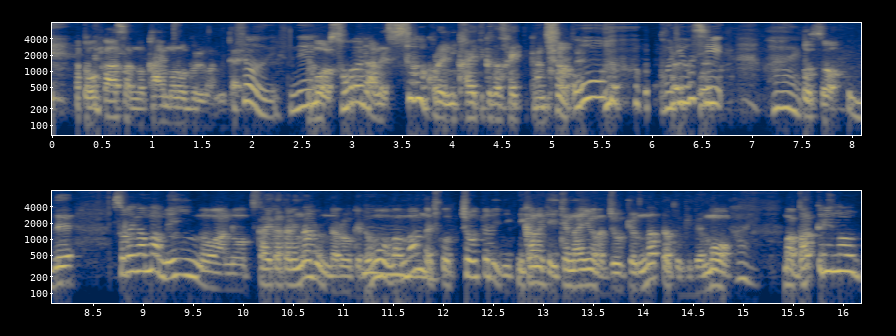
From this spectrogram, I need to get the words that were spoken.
あとお母さんの買い物車みたいな。そうですね。もうそういうのはね、すぐこれに変えてくださいって感じなの、ね。おお、ご利用し。はい。そうそう。で、それがまあメインのあの使い方になるんだろうけども、うん、まあ万が一こう長距離に行かなきゃいけないような状況になった時でも、はい、まあバッテリーの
